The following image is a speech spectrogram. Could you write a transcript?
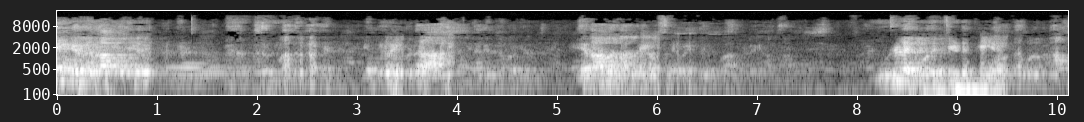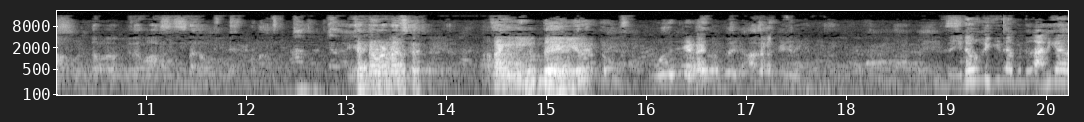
நீங்கள் எல்லாத்துடைய பெரும் பெரும் உள்ளே ஒதுக்கீடுக்கு எந்த என்ன வேணா சரி. அதான் இந்த இருக்கும் ஒதுக்கீடை வந்து அதில் இந்த இடஒதுக்கீடு அப்படின்றது அதிகார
